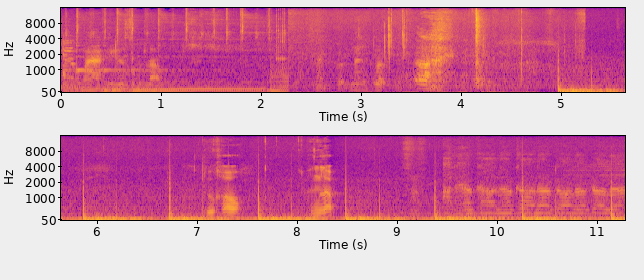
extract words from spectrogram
เร็วมากนี่คือสุดเรานั่งกดนั่งกดดูเขาเพิ่งหลับแล้วก้าวแล้วก้าวแล้วก้าวแล้วก้าวแล้ว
